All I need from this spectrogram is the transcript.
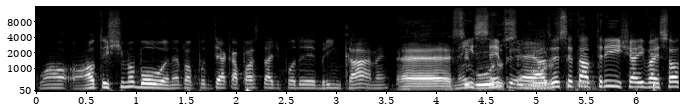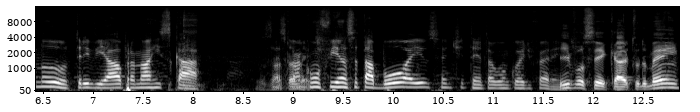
com autoestima boa, né? Pra ter a capacidade de poder brincar, né? É, Nem seguro, sempre. Seguro, é, às vezes seguro. você tá triste, aí vai só no trivial para não arriscar. Exatamente. a confiança tá boa, aí a gente tenta alguma coisa diferente. E você, Caio, tudo bem?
